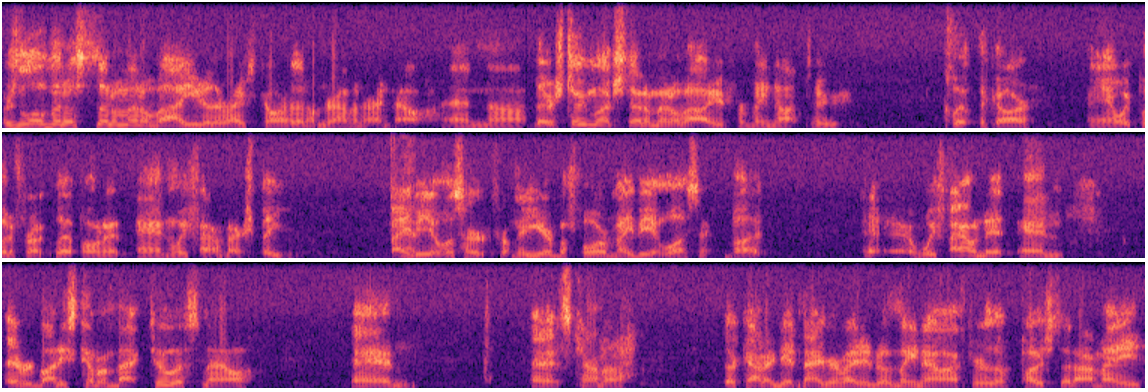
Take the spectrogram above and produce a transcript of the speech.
there's a little bit of sentimental value to the race car that I'm driving right now, and uh, there's too much sentimental value for me not to clip the car. And we put a front clip on it, and we found our speed. Maybe it was hurt from the year before, maybe it wasn't, but uh, we found it, and everybody's coming back to us now. And and it's kind of they're kind of getting aggravated with me now after the post that I made,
